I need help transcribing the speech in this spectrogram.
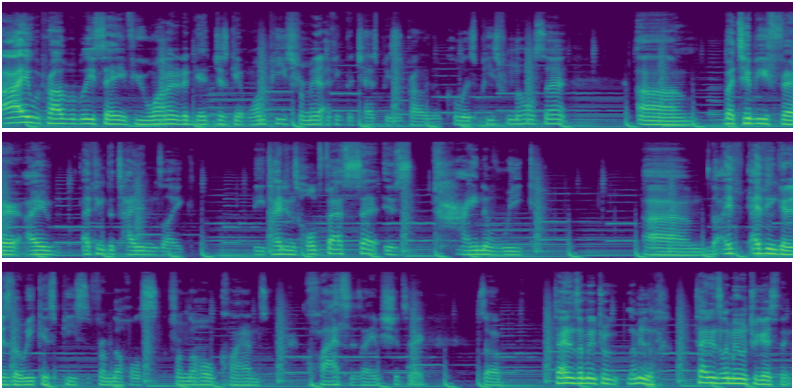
I would probably say if you wanted to get just get one piece from it, I think the chest piece is probably the coolest piece from the whole set. Um, but to be fair, I I think the Titans like the Titans holdfast set is kind of weak. Um, I, I think it is the weakest piece from the whole from the whole clans classes, I should say. So, Titans, let me let me Titans, let me know what you guys think.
